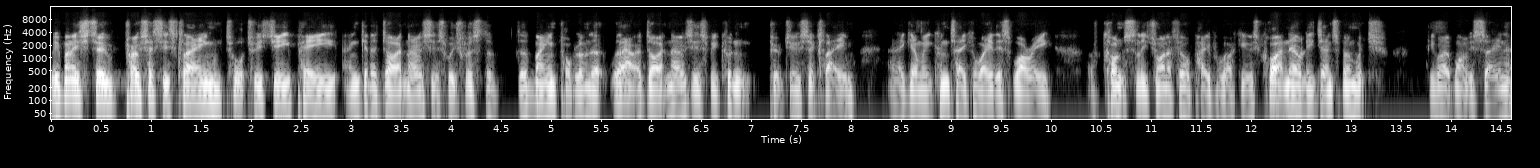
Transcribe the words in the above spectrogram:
We managed to process his claim, talk to his GP, and get a diagnosis, which was the, the main problem. That without a diagnosis, we couldn't produce a claim. And again, we couldn't take away this worry of constantly trying to fill paperwork. He was quite an elderly gentleman, which he won't mind me saying.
